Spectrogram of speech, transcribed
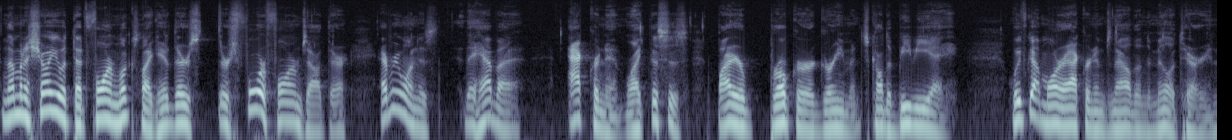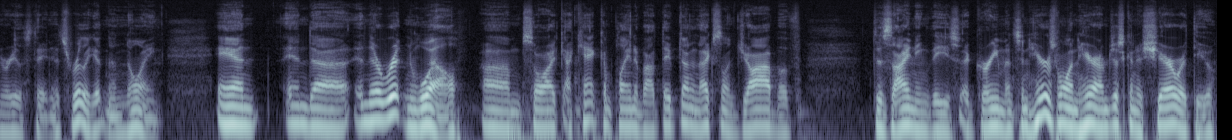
And I'm going to show you what that form looks like here. There's there's four forms out there. Everyone is they have a acronym like this is buyer broker agreement. It's called a BBA. We've got more acronyms now than the military in real estate. It's really getting annoying, and and uh, and they're written well. Um, so I, I can't complain about. It. They've done an excellent job of designing these agreements. And here's one here I'm just going to share with you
